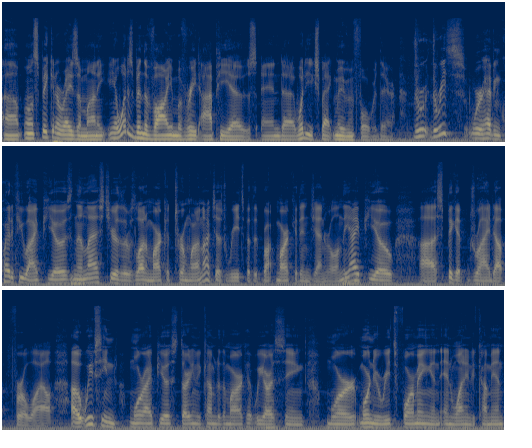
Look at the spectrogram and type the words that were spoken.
Um, well, speaking of raising money, you know, what has been the volume of REIT IPOs, and uh, what do you expect moving forward there? The, the REITs were having quite a few IPOs, and then last year there was a lot of market turmoil, not just REITs, but the market in general. And the mm-hmm. IPO uh, spigot dried up for a while. Uh, we've seen more IPOs starting to come to the market. We are seeing more more new REITs forming and, and wanting to come in.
